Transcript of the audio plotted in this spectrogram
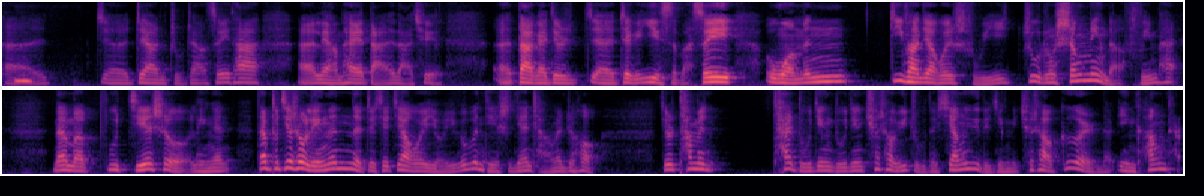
呃，这这样主张，所以他呃两派打来打去，呃大概就是呃这个意思吧。所以我们地方教会属于注重生命的福音派，那么不接受灵恩，但不接受灵恩的这些教会有一个问题，时间长了之后，就是他们太读经读经，缺少与主的相遇的经历，缺少个人的 encounter。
